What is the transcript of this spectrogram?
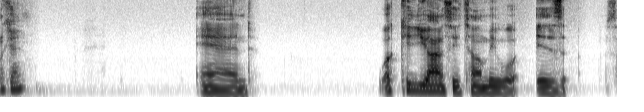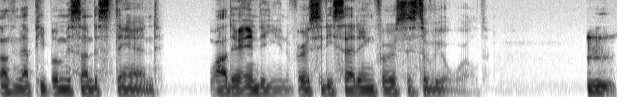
Okay. And what could you honestly tell me is something that people misunderstand while they're in the university setting versus the real world? Mm.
